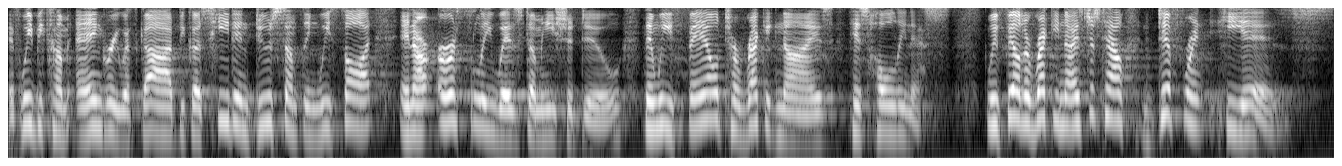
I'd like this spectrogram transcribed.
If we become angry with God because He didn't do something we thought in our earthly wisdom He should do, then we fail to recognize His holiness. We fail to recognize just how different He is.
